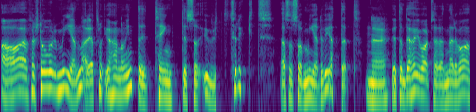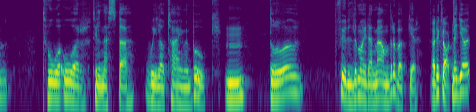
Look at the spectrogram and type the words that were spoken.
Ja, jag förstår vad du menar. Jag, tror, jag har nog inte tänkt det så uttryckt, alltså så medvetet. Nej. Utan det har ju varit så här, när det var två år till nästa Wheel of Time-bok, då fyllde man ju den med andra böcker. Ja, det är klart. Men jag,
